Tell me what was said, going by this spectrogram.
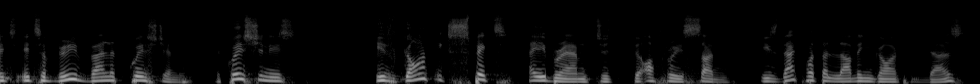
It's, it's a very valid question. The question is if God expects Abraham to, to offer his son, is that what the loving God does?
